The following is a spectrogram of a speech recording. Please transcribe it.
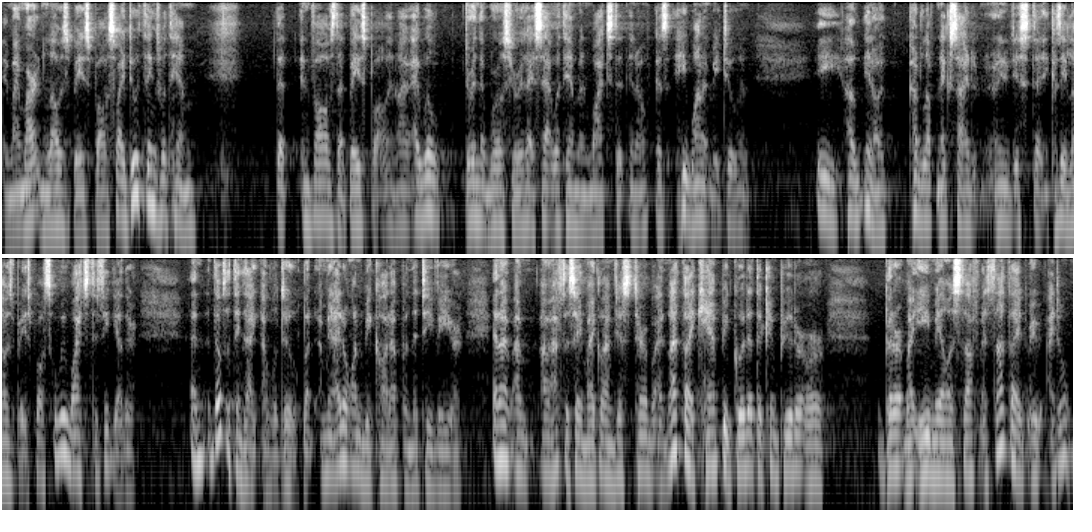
and my Martin loves baseball, so I do things with him that involves that baseball, and I, I will during the World Series. I sat with him and watched it, you know, because he wanted me to, and he hugged, you know, cuddled up next side, and he just because uh, he loves baseball. So we watched it together, and those are things I, I, will do. But I mean, I don't want to be caught up in the TV or. And I'm, I'm, I have to say, Michael, I'm just terrible. Not that I can't be good at the computer or better at my email and stuff. It's not that I, I don't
